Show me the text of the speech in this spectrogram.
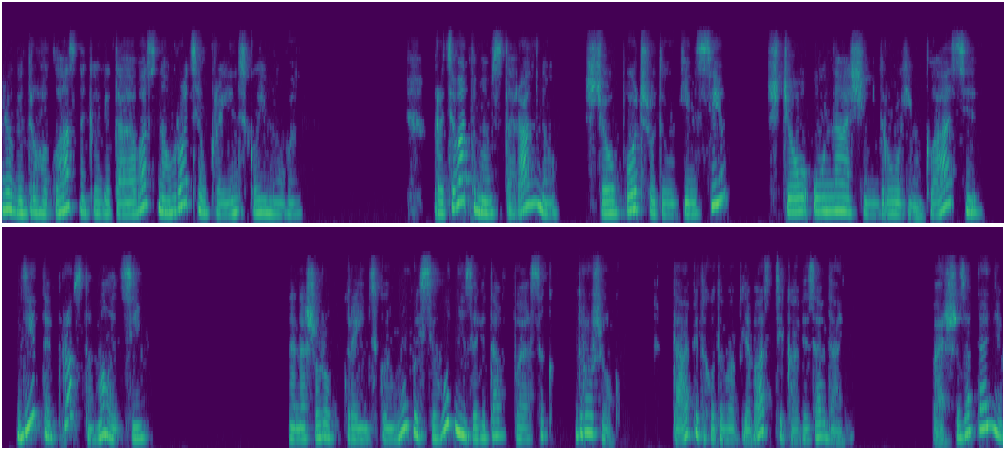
Любі другокласники, вітаю вас на уроці української мови. Працюватимемо старанно, щоб почути у кінці, що у нашім другім класі діти просто молодці. На наш урок української мови сьогодні завітав песик дружок та підготував для вас цікаві завдання. Перше завдання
